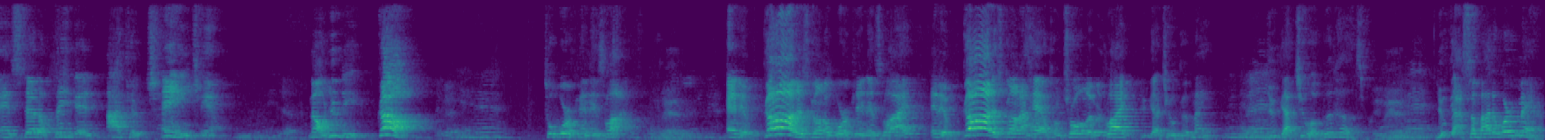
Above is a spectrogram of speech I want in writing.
Instead of thinking I could change him. No, you need God to work in his life. And if God is going to work in his life, and if God is going to have control of his life, you got you a good man. You got you a good husband. You got somebody worth marrying.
